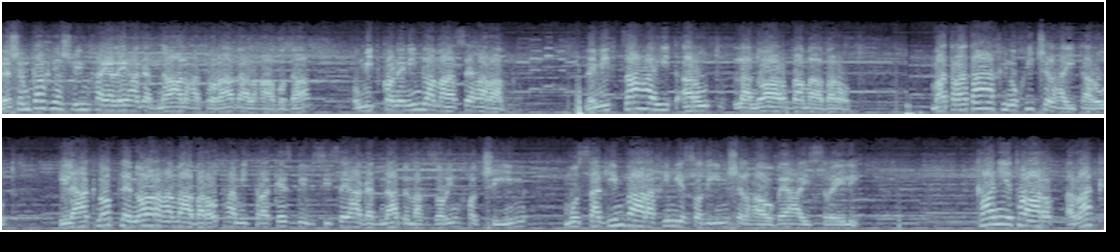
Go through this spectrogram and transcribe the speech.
לשם כך יושבים חיילי הגדנ"ע על התורה ועל העבודה ומתכוננים למעשה הרב, למבצע ההתערות לנוער במעברות. מטרתה החינוכית של ההתערות היא להקנות לנוער המעברות המתרכז בבסיסי הגדנ"ע במחזורים חודשיים מושגים וערכים יסודיים של ההווה הישראלי. כאן יתואר רק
